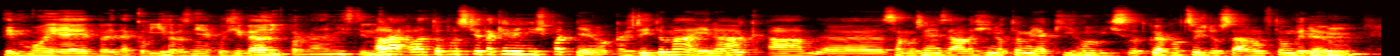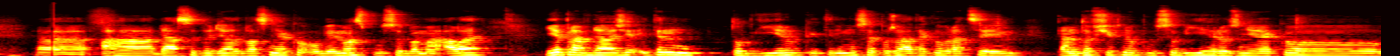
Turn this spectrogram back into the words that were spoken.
ty moje byly takový hrozně jako živelný v porovnání s tím. Ale, ale to prostě taky není špatně, no. každý to má jinak a e, samozřejmě záleží na tom, jakýho výsledku, jako chceš dosáhnout v tom videu. Mm-hmm. E, a dá se to dělat vlastně jako oběma způsobama, ale je pravda, že i ten Top Gear, k kterému se pořád jako vracím, tam to všechno působí hrozně jako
